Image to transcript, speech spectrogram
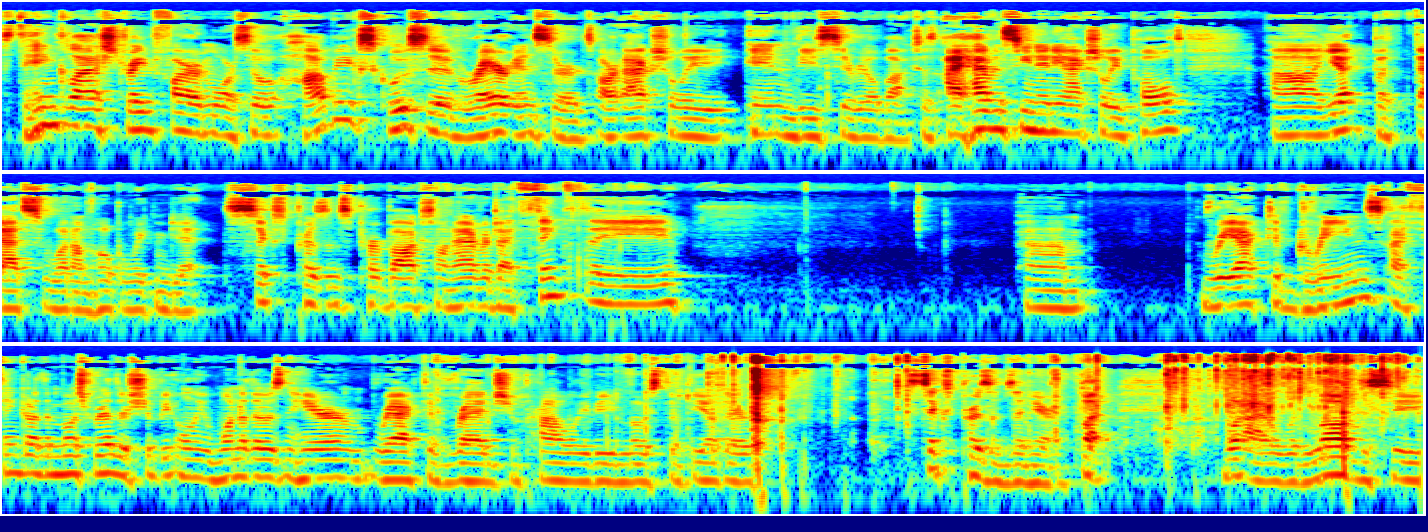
stained glass straight fire more. So hobby exclusive rare inserts are actually in these cereal boxes. I haven't seen any actually pulled uh, yet, but that's what I'm hoping we can get. Six prisms per box on average. I think the um, reactive greens, I think, are the most rare. There should be only one of those in here. Reactive red should probably be most of the other six prisms in here. But what I would love to see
